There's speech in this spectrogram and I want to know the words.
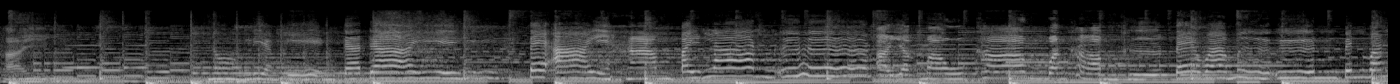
ให้น้องเลี้ยงเองก็ได้ เมาข้ามวันข้ามคืน แต่ว่ามืออื่นเป็นวัน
